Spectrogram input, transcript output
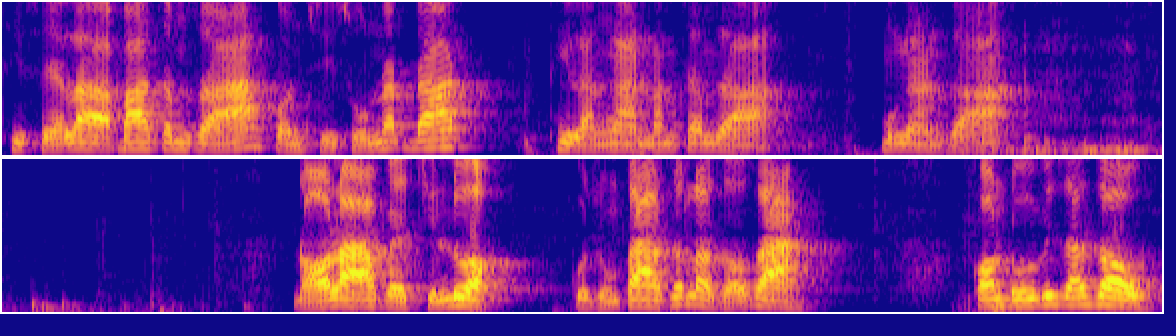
thì sẽ là 300 giá, còn chỉ số Nasdaq thì là 1.500 giá 1.000 giá. Đó là về chiến lược của chúng ta rất là rõ ràng. Còn đối với giá dầu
